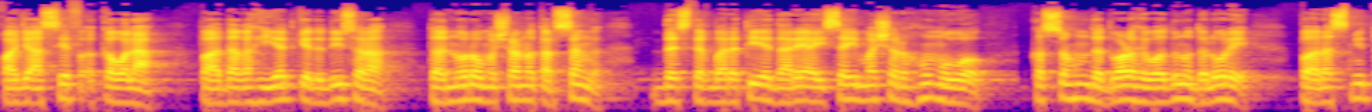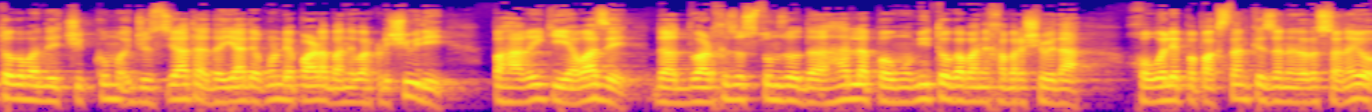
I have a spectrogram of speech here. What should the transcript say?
خواجه آصف کوله، په دغه هیئت کې د دوی سره د نورو مشرانو ترڅنګ د استخباراتي ادارې آی سي مشر هم و، که څه هم د دواړو هېوادونو د لورې په رسمي توګه باندې چې کوم جزئیات د یادې غونډې په اړه باندې ورکړې شوي دي، په هغې کې یوازې د دوه اړخیزو ستونزو د حل په عمومي توګه باندې خبره شوې ده، خو ولې په پاکستان کې ځینو رسنیو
